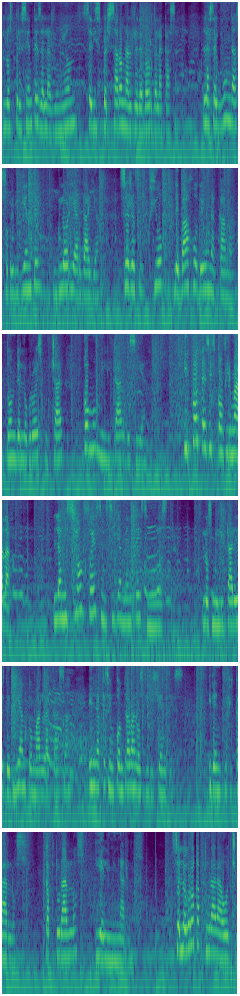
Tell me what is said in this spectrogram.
los presentes de la reunión se dispersaron alrededor de la casa. La segunda sobreviviente, Gloria Ardaya, se refugió debajo de una cama donde logró escuchar cómo un militar decía, Hipótesis confirmada. La misión fue sencillamente siniestra. Los militares debían tomar la casa en la que se encontraban los dirigentes, identificarlos, capturarlos y eliminarlos. Se logró capturar a ocho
